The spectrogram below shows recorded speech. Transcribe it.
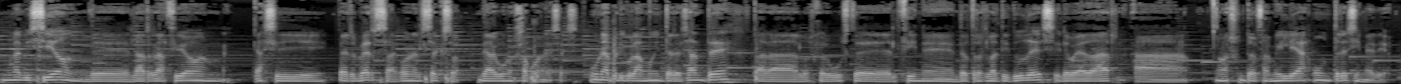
una visión de la relación casi perversa con el sexo de algunos japoneses. Una película muy interesante para los que os guste el cine de otras latitudes y le voy a dar a un asunto de familia un tres y medio.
